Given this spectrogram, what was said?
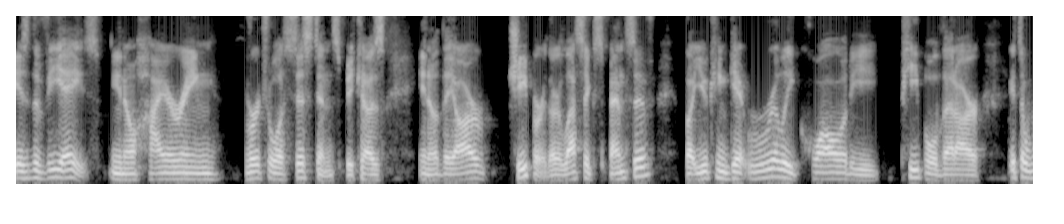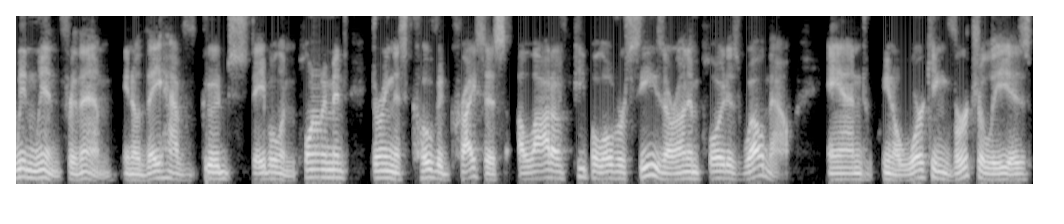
is the VAs, you know, hiring virtual assistants because, you know, they are cheaper, they're less expensive, but you can get really quality people that are it's a win-win for them. You know they have good stable employment. During this covid crisis a lot of people overseas are unemployed as well now. And you know working virtually is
